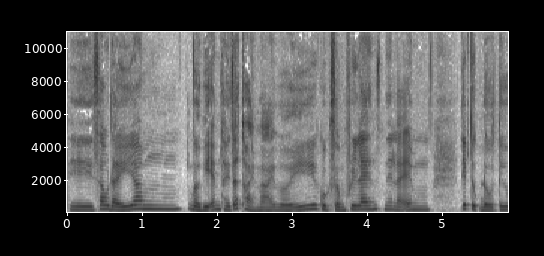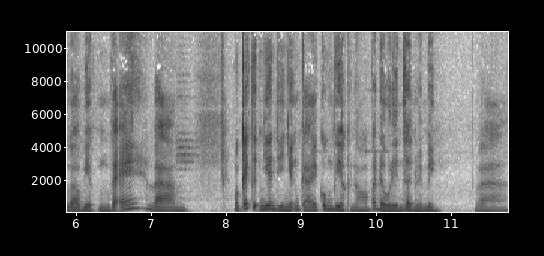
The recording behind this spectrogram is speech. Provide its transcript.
thì sau đấy um, bởi vì em thấy rất thoải mái với cuộc sống freelance nên là em tiếp tục đầu tư vào việc vẽ và một cách tự nhiên thì những cái công việc nó bắt đầu đến dần với mình và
